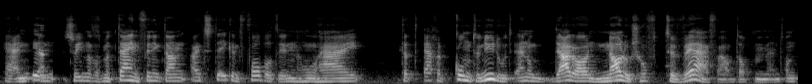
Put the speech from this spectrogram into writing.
Ja, en, en zo iemand als Martijn vind ik dan een uitstekend voorbeeld in hoe hij dat eigenlijk continu doet en ook daardoor nauwelijks hoeft te werven op dat moment. Want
